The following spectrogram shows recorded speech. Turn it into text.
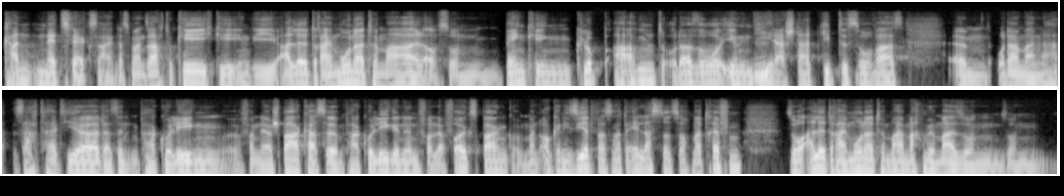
kann ein Netzwerk sein, dass man sagt, okay, ich gehe irgendwie alle drei Monate mal auf so einen Banking-Club-Abend oder so. In mhm. jeder Stadt gibt es sowas. Ähm, oder man sagt halt hier, da sind ein paar Kollegen von der Sparkasse, ein paar Kolleginnen von der Volksbank und man organisiert was und sagt, ey, lasst uns doch mal treffen. So alle drei Monate mal machen wir mal so ein, so ein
